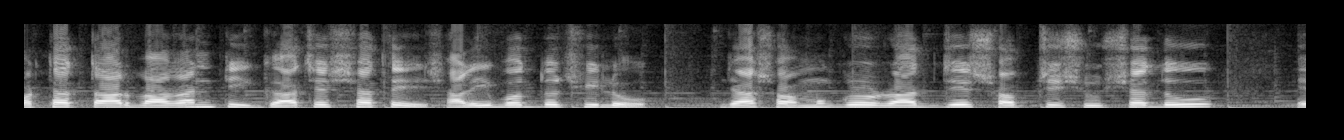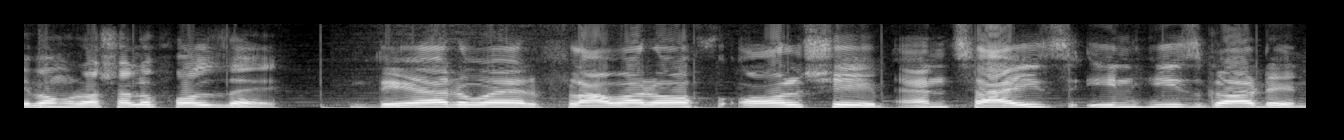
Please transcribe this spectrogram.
অর্থাৎ তার বাগানটি গাছের সাথে সারিবদ্ধ ছিল। যা সমগ্র রাজ্যের সবচেয়ে সুস্বাদু এবং রসালো ফল দেয়। There were flower of all shape and size in his garden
